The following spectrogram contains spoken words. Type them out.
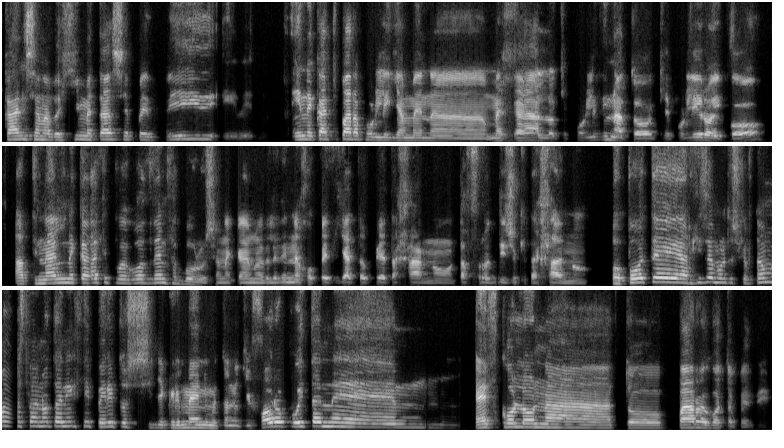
κάνεις αναδοχή μετά σε παιδί είναι κάτι πάρα πολύ για μένα μεγάλο και πολύ δυνατό και πολύ ηρωικό. Απ' την άλλη είναι κάτι που εγώ δεν θα μπορούσα να κάνω, δηλαδή να έχω παιδιά τα οποία τα χάνω, τα φροντίζω και τα χάνω. Οπότε αρχίσαμε να το σκεφτόμασταν όταν ήρθε η περίπτωση συγκεκριμένη με τον Νικηφόρο που ήταν εύκολο να το πάρω εγώ το παιδί.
